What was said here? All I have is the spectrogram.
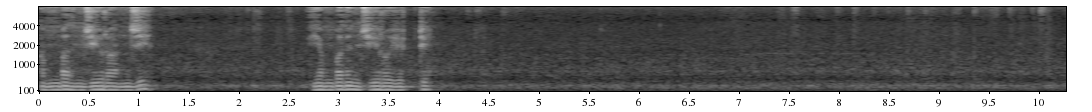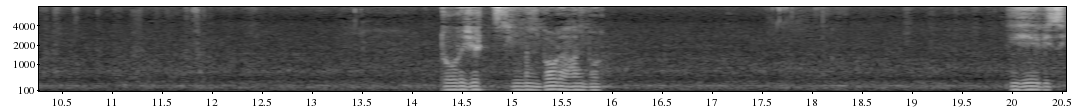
ஐம்பது ஜீரோ அஞ்சு எண்பது ஜீரோ எட்டு two digit single board all board ABC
